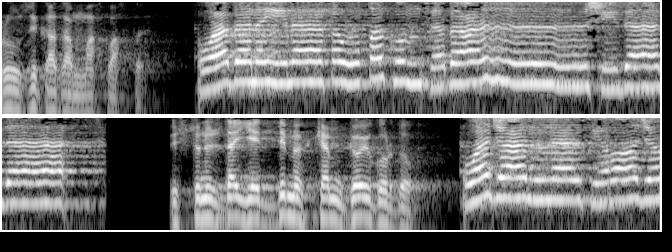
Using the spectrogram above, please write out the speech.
ruzi qazanmaq vaxtı. وبنينا فوقكم سبعا شدادا Üstünüzdə yeddi möhkəm göy qurduq. وجعلنا سراجا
